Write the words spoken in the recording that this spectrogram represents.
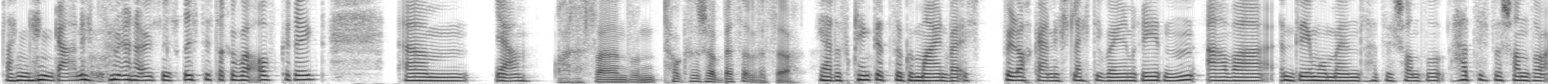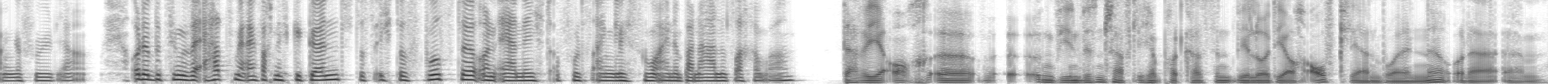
Dann ging gar nichts mehr, dann habe ich mich richtig darüber aufgeregt. Ähm, ja. Oh, das war dann so ein toxischer Besserwisser. Ja, das klingt jetzt so gemein, weil ich will auch gar nicht schlecht über ihn reden, aber in dem Moment hat sich schon so, hat sich das schon so angefühlt, ja. Oder beziehungsweise er hat es mir einfach nicht gegönnt, dass ich das wusste und er nicht, obwohl es eigentlich so eine banale Sache war da wir ja auch äh, irgendwie ein wissenschaftlicher Podcast sind, wir Leute ja auch aufklären wollen, ne? Oder ähm,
